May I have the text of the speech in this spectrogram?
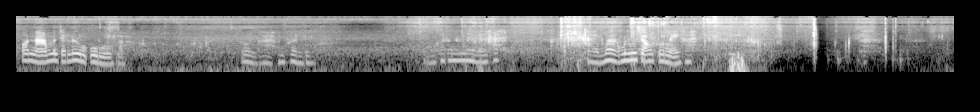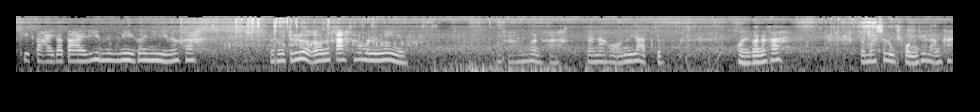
เพราะน้ำมันจะเริ่มอุ่นค่ะนู่นค่ะเพื่อนๆดูผมก็ทั้งนั้นเลยนะคะใหญ่มากไม่รู้จะเอาตัวไหนค่ะ ที่ตายก็ตายที่ไม่มีก็มีนะคะแต่เราจะเลือกเอานะคะ ถ้ามันนี่อยู่นะคะเพื่อนค่ะแล้วนาขออนุญาตเก็บหอยก่อนนะคะจะมาสรุปผลที่หลังค่ะ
